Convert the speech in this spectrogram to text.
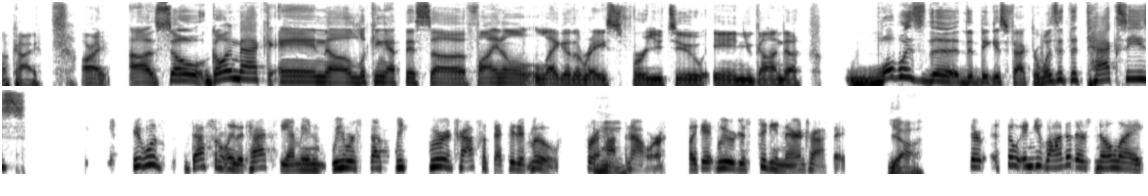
Okay. All right. Uh, so going back and uh, looking at this uh, final leg of the race for you two in Uganda, what was the the biggest factor? Was it the taxis? It was definitely the taxi. I mean, we were stuck. We we were in traffic that didn't move for a half an hour. Like it, we were just sitting there in traffic. Yeah. There. So in Uganda, there's no like,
